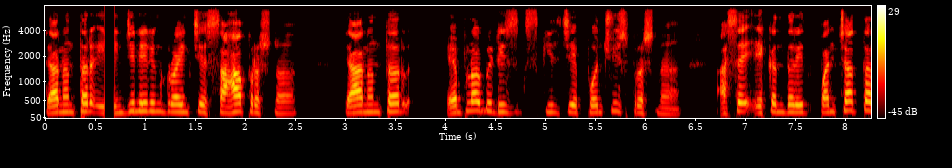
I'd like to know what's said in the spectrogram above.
त्यानंतर इंजिनिअरिंग ड्रॉइंगचे सहा प्रश्न त्यानंतर एम्प्लॉयबिलिटी स्किलचे पंचवीस प्रश्न असे एकंदरीत पंच्याहत्तर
